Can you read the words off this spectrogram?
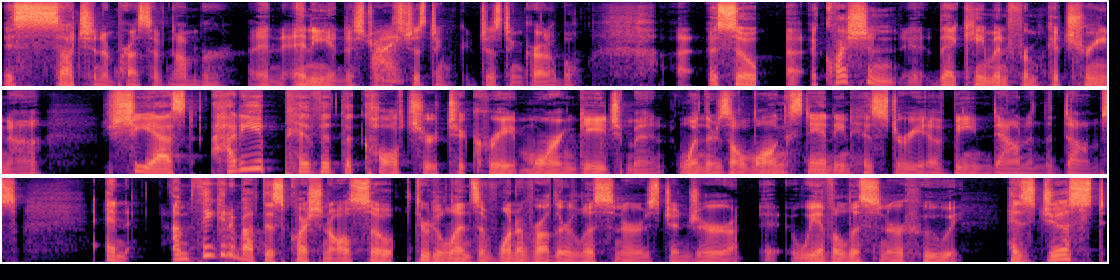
is such an impressive number in any industry. Right. It's just just incredible. Uh, so, uh, a question that came in from Katrina she asked, How do you pivot the culture to create more engagement when there's a long-standing history of being down in the dumps? And I'm thinking about this question also through the lens of one of our other listeners, Ginger. Uh, we have a listener who has just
